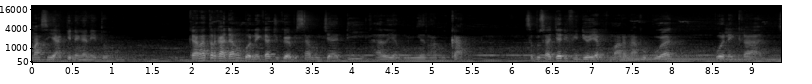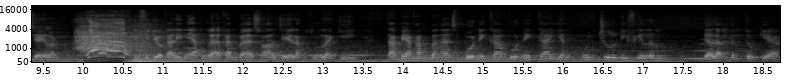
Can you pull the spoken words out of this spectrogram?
masih yakin dengan itu. Karena terkadang boneka juga bisa menjadi hal yang menyeramkan. Sebut saja di video yang kemarin aku buat, boneka Jai Langkung. Di video kali ini aku nggak akan bahas soal Jai Langkung lagi, tapi akan bahas boneka-boneka yang muncul di film dalam bentuk yang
